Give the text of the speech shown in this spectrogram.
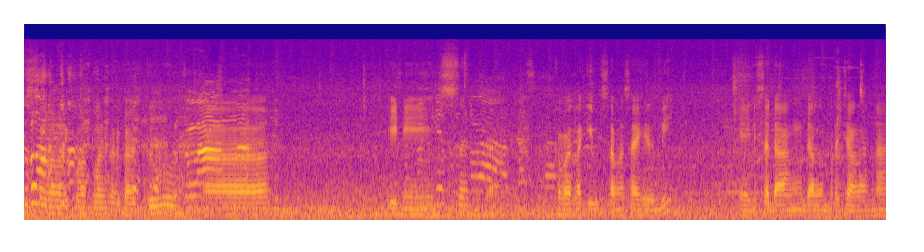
Assalamualaikum warahmatullahi wabarakatuh. Eh, ini sedang kembali lagi bersama saya Hilmi. Ya, ini sedang dalam perjalanan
